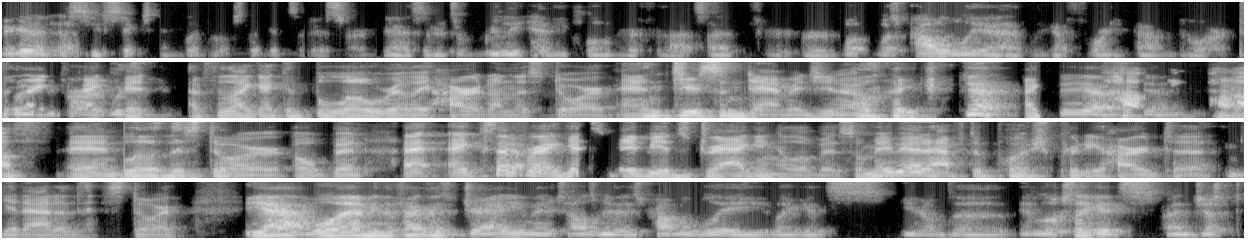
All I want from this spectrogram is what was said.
bigger than SC sixteen. Like looks like it's a sorry, yeah, so it's a really heavy closure for that side for, for what was probably a like a forty pound door. I feel like I could. I feel like I could blow really hard on this door and do some damage. You know, like yeah, I- yeah, huff, yeah. puff and blow this door open. I, except Yeah. for I guess maybe it's dragging a little bit, so maybe I'd have to push pretty hard to get out of this door. Yeah, well, I mean, the fact that it's dragging there tells me that it's probably like it's you know the it looks like it's uh, just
